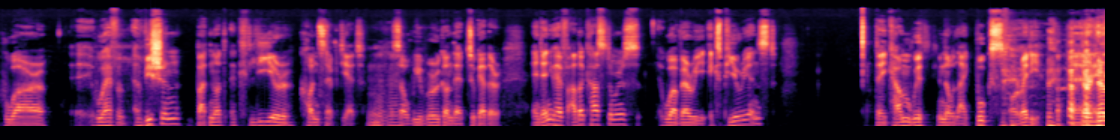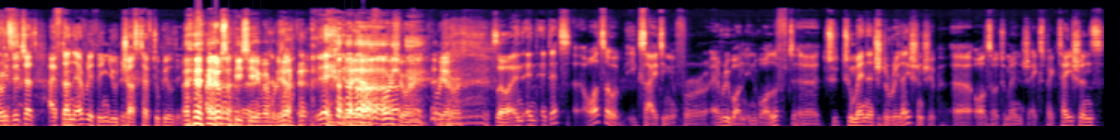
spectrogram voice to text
who are who have a, a vision but not a clear concept yet. So we work on that together. And then you have other customers who are very experienced. They come with, you know, like books already. Uh, and it's just, I've done everything. You just have to build it. I know some PCA members like that. yeah, yeah, for sure, for Yeah. sure. So and, and, and that's also exciting for everyone involved uh, to to manage the relationship, uh, also to manage expectations,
